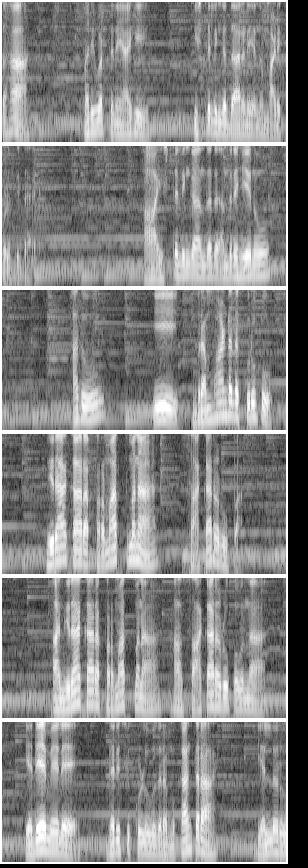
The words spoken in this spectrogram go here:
ಸಹ ಪರಿವರ್ತನೆಯಾಗಿ ಇಷ್ಟಲಿಂಗ ಧಾರಣೆಯನ್ನು ಮಾಡಿಕೊಳ್ಳುತ್ತಿದ್ದಾರೆ. ಆ ಇಷ್ಟಲಿಂಗ ಅಂದರೆ ಅಂದರೆ ಏನು? ಅದು ಈ ಬ್ರಹ್ಮಾಂಡದ ಕುರುಹು, ನಿರಾಕಾರ ಪರಮಾತ್ಮನ ಸಾಕಾರ ರೂಪ. ಆ ನಿರಾಕಾರ ಪರಮಾತ್ಮನ ಆ ಸಾಕಾರ ರೂಪವನ್ನು ಎದೆ ಮೇಲೆ ಧರಿಸಿಕೊಳ್ಳುವುದರ ಮುಖಾಂತರ ಎಲ್ಲರೂ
